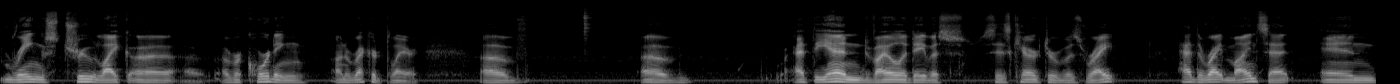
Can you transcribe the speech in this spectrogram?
rings true like a, a, a recording on a record player of of at the end Viola Davis his character was right had the right mindset and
